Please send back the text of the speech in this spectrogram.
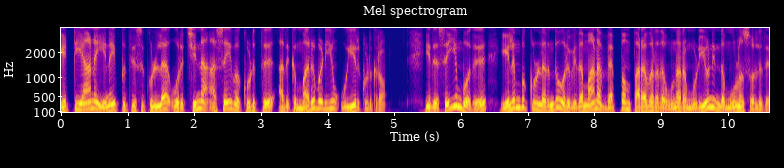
கெட்டியான இணைப்பு திசுக்குள்ள ஒரு சின்ன அசைவை கொடுத்து அதுக்கு மறுபடியும் உயிர் கொடுக்கறோம். இது செய்யும்போது எலும்புக்குள்ள இருந்து ஒரு விதமான வெப்பம் பரவுறத உணர முடியும்னு இந்த மூலம் சொல்லுது.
